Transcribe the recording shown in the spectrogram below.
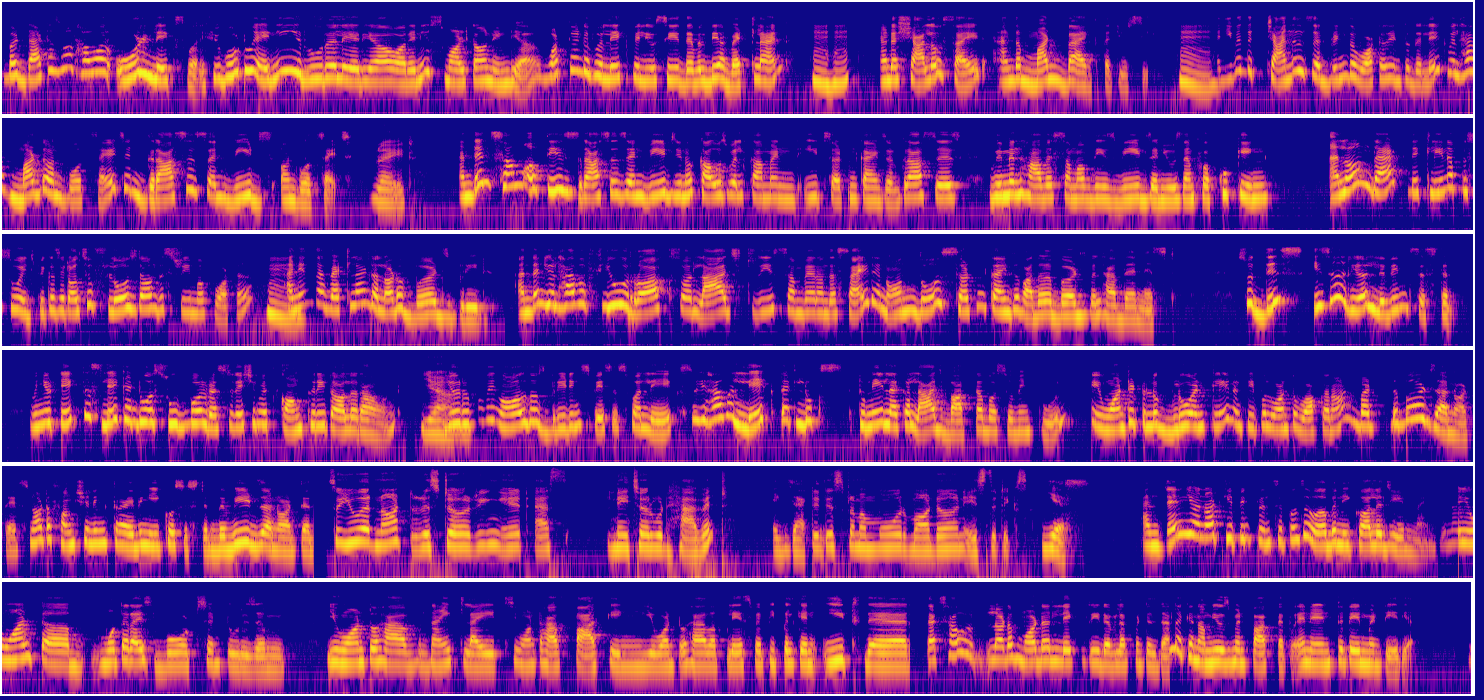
But that is not how our old lakes were. If you go to any rural area or any small town in India, what kind of a lake will you see? There will be a wetland Mm-hmm. And a shallow side and the mud bank that you see. Hmm. And even the channels that bring the water into the lake will have mud on both sides and grasses and weeds on both sides. Right. And then some of these grasses and weeds, you know, cows will come and eat certain kinds of grasses. Women harvest some of these weeds and use them for cooking. Along that, they clean up the sewage because it also flows down the stream of water. And in the wetland, a lot of birds breed. And then you'll have a few rocks or large trees somewhere on the side and on those certain kinds of other birds will have their nest. So this is a real living system. When you take this lake and do a soup bowl restoration with concrete all around Yeah. you're removing all those breeding spaces for lakes. So you have a lake that looks to me like a large bathtub or swimming pool. You want it to look blue and clean and people want to walk around but the birds are not there. It's not a functioning thriving ecosystem. The weeds are not there So you are not restoring it as nature would have it. exactly It is from a more modern aesthetics. Yes. And then you're not keeping principles of urban ecology in mind. You know, you want uh, motorized boats and tourism. You want to have night lights. You want to have parking. You want to have a place where people can eat there. That's how a lot of modern lake redevelopment is done, like an amusement park type, an entertainment area.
